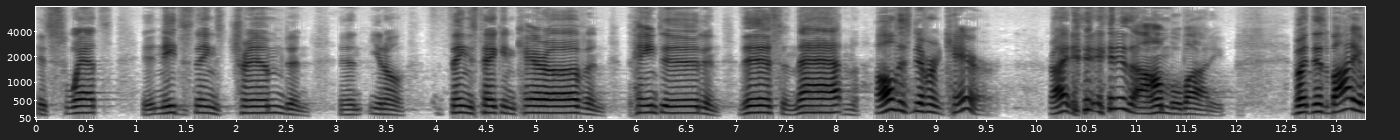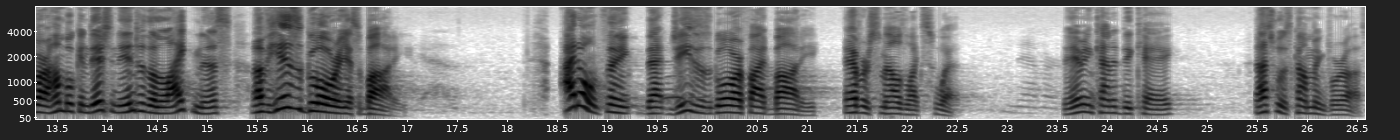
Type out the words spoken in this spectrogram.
It sweats. It needs things trimmed and, and you know, things taken care of and painted and this and that and all this different care, right? it is a humble body. But this body of our humble condition into the likeness of his glorious body. I don't think that Jesus' glorified body ever smells like sweat. Never. Any kind of decay. That's what's coming for us.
